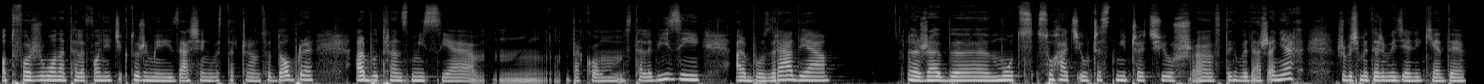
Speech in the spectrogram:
otworzyło na telefonie ci, którzy mieli zasięg wystarczająco dobry, albo transmisję mm, taką z telewizji, albo z radia żeby móc słuchać i uczestniczyć już e, w tych wydarzeniach, żebyśmy też wiedzieli, kiedy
